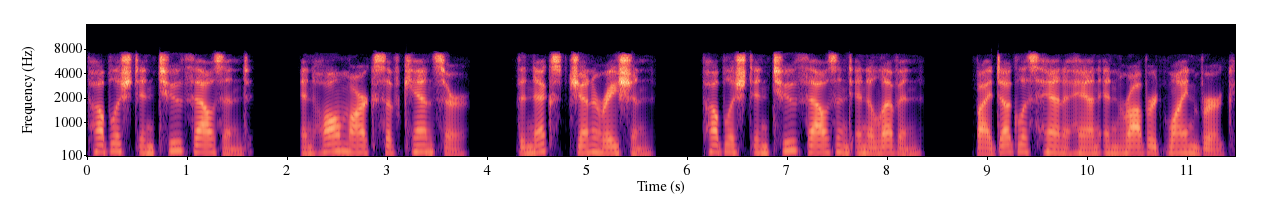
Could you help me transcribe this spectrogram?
published in 2000, and Hallmarks of Cancer, The Next Generation, published in 2011, by Douglas Hanahan and Robert Weinberg.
